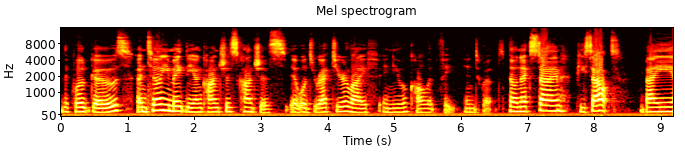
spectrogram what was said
The quote goes Until you make the unconscious conscious, it will direct your life and you will call it fate. End quote. Till next time, peace out. Bye.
